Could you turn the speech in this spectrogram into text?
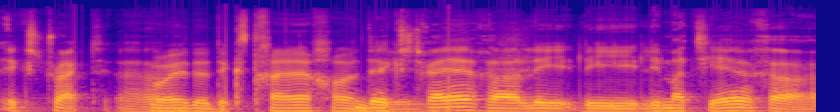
extract. Euh, oui, d'extraire. d'extraire des... les, les, les, matières.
